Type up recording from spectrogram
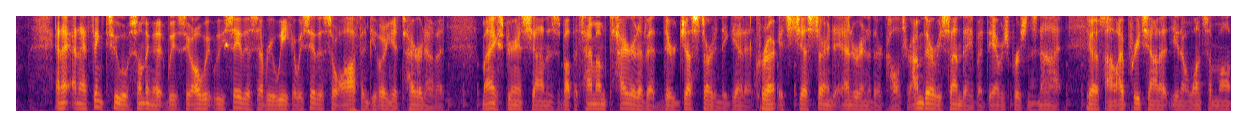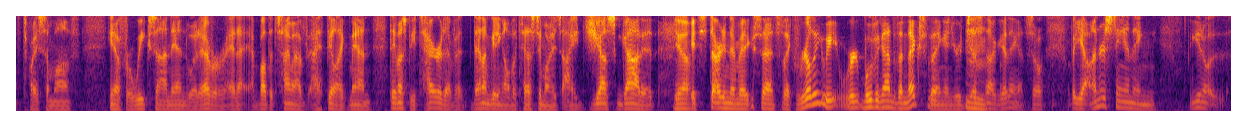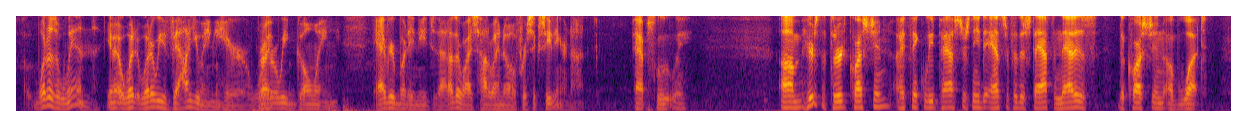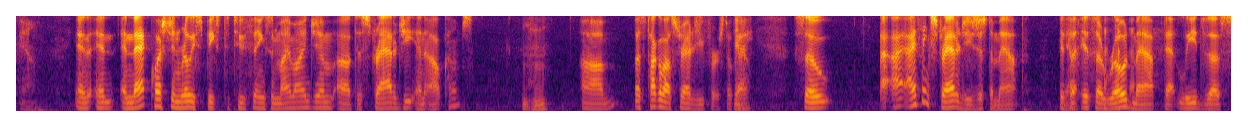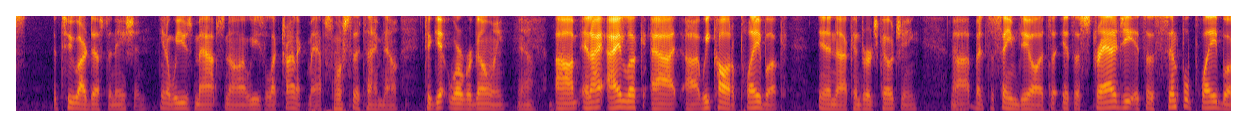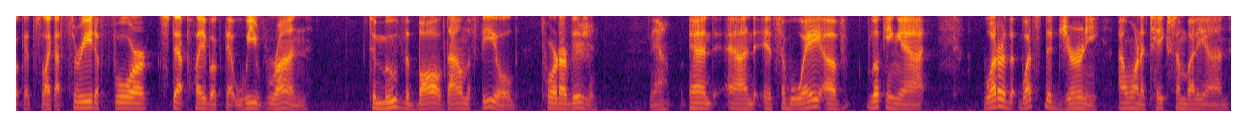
And I, and I think too of something that we say oh we, we say this every week or we say this so often people are gonna get tired of it. My experience, John, is about the time I'm tired of it, they're just starting to get it. Correct. It's just starting to enter into their culture. I'm there every Sunday, but the average person's not. Yes. Um, I preach on it, you know, once a month, twice a month, you know, for weeks on end, whatever. And I, about the time I've, I feel like, man, they must be tired of it. Then I'm getting all the testimonies. I just got it. Yeah. It's starting to make sense. Like, really, we we're moving on to the next thing, and you're Mm. just now getting it. So, but yeah, understanding, you know, what is a win? You know, what what are we valuing here? Where Right. are we going? Everybody needs that. Otherwise, how do I know if we're succeeding or not? Absolutely. Um, here's the third question I think lead pastors need to answer for their staff, and that is the question of what. Yeah. And and and that question really speaks to two things in my mind, Jim: uh, to strategy and outcomes. Mm-hmm. Um, let's talk about strategy first, okay? Yeah. So, I, I think strategy is just a map. It's Yeah. a it's a roadmap that leads us to our destination. You know, we use maps now. We use electronic maps most of the time now to get where we're going. Yeah. Um, and I, I look at uh, we call it a playbook in uh, Converge Coaching, uh, but it's the same deal. It's a it's a strategy. It's a simple playbook. It's like a three to four step playbook that we run to move the ball down the field toward our vision. Yeah. And and it's a way of looking at what are the what's the journey I want to take somebody on.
